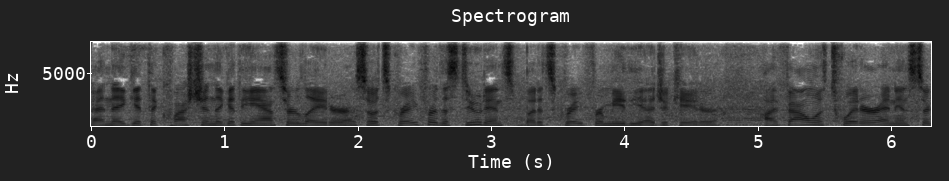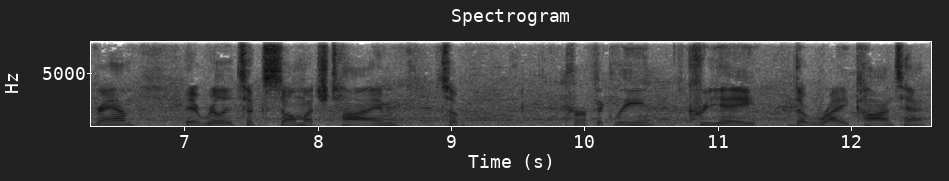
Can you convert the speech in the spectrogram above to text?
and they get the question, they get the answer later. So it's great for the students, but it's great for me, the educator. I found with Twitter and Instagram, it really took so much time to perfectly create the right content.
